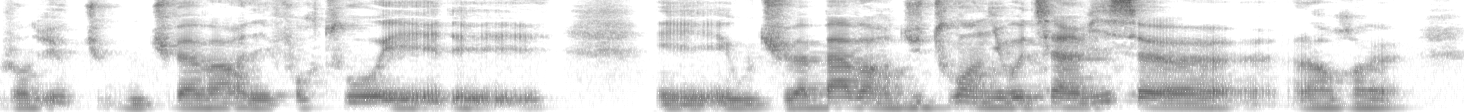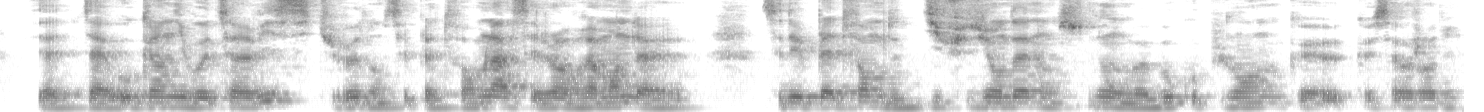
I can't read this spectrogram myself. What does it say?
Aujourd'hui, où, tu vas avoir des fourre-tout et, et, où tu vas pas avoir du tout un niveau de service. alors, t'as aucun niveau de service si tu veux dans ces plateformes là c'est genre vraiment de la... c'est des plateformes de diffusion d'annonces. Nous on va beaucoup plus loin que, que ça aujourd'hui.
